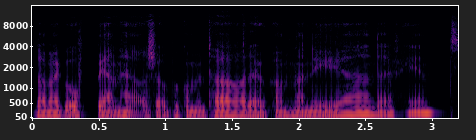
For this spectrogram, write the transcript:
La meg gå opp igjen her og se på kommentarer, det er jo kommet noen nye, det er fint.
